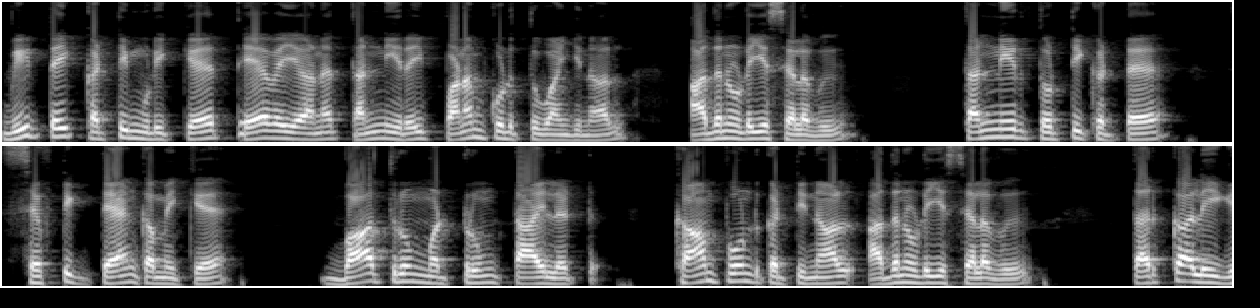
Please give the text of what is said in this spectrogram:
வீட்டை கட்டி முடிக்க தேவையான தண்ணீரை பணம் கொடுத்து வாங்கினால் அதனுடைய செலவு தண்ணீர் தொட்டி கட்ட செப்டிக் டேங்க் அமைக்க பாத்ரூம் மற்றும் டாய்லெட் காம்பவுண்ட் கட்டினால் அதனுடைய செலவு தற்காலிக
